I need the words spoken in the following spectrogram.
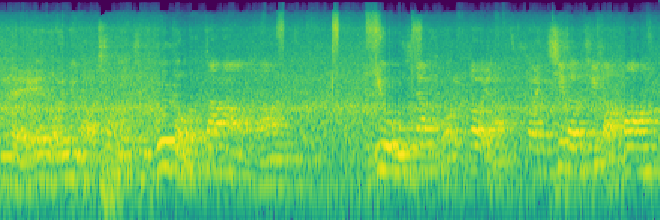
근데 너희는 맞춰놓지 물도 없잖아. 이게 오시장 멀떠야. 널치다 튀다. 뭐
